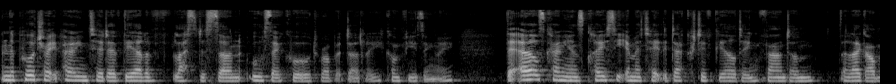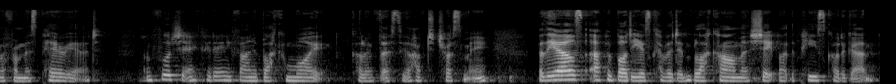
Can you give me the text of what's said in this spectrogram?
in the portrait painted of the Earl of Leicester's son, also called Robert Dudley, confusingly, the Earl's canions closely imitate the decorative gilding found on the leg armour from this period. Unfortunately, I could only find a black and white colour of this, so you'll have to trust me. But the Earl's upper body is covered in black armour shaped like the Peascod again,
